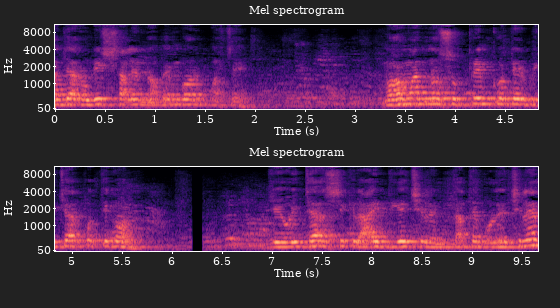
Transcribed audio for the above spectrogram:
হাজার উনিশ সালের নভেম্বর মাসে মহামান্য সুপ্রিম কোর্টের বিচারপতিগণ যে ঐতিহাসিক রায় দিয়েছিলেন, তাতে বলেছিলেন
